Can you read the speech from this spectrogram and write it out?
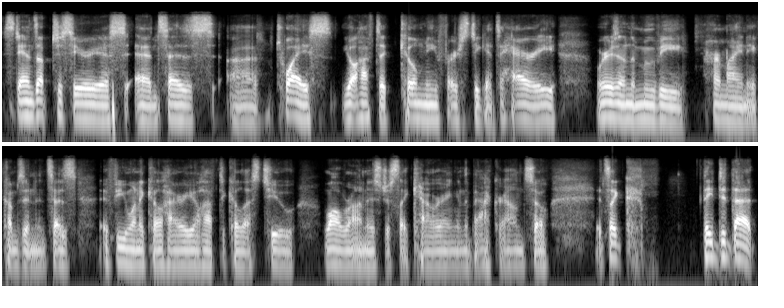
stands up to Sirius and says uh, twice, "You'll have to kill me first to get to Harry." Whereas in the movie, Hermione comes in and says, "If you want to kill Harry, you'll have to kill us too." While Ron is just like cowering in the background. So it's like they did that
